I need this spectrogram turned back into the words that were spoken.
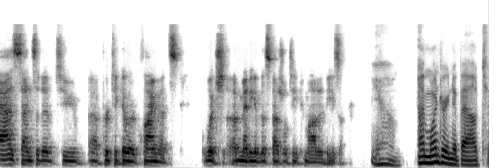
as sensitive to uh, particular climates, which uh, many of the specialty commodities are. Yeah. I'm wondering about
